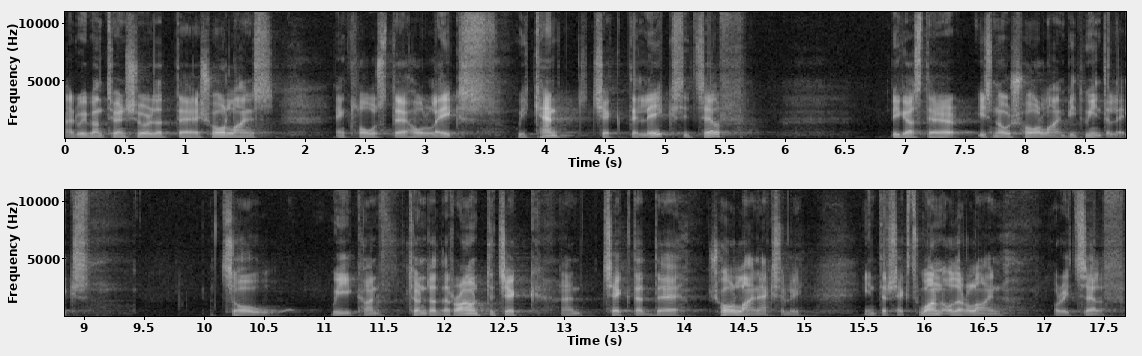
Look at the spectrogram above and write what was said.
and we want to ensure that the shorelines enclose the whole lakes. We can't check the lakes itself because there is no shoreline between the lakes. So we kind of turn that around to check and check that the shoreline actually intersects one other line or itself.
